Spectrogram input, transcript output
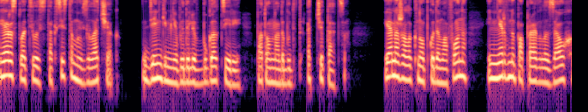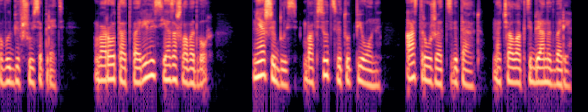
Я расплатилась с таксистом и взяла чек. Деньги мне выдали в бухгалтерии, потом надо будет отчитаться. Я нажала кнопку домофона и нервно поправила за ухо выбившуюся прядь. Ворота отворились, я зашла во двор. Не ошиблась, вовсю цветут пионы. Астры уже отцветают. Начало октября на дворе.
